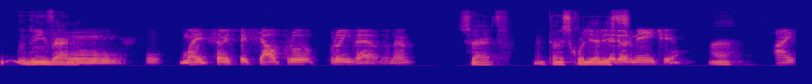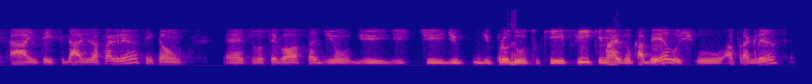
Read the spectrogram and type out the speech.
Do inverno. Um, uma edição especial para o inverno, né? Certo. Então, escolhi ali... Posteriormente, é. a, a intensidade da fragrância. Então, é, se você gosta de, um, de, de, de, de, produto que fique mais no cabelo, o, a fragrância.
